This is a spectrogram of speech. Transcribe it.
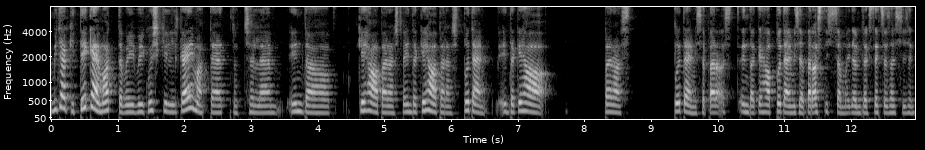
midagi tegemata või, või kuskil käimata jätnud selle enda keha pärast või enda keha pärast põde-, enda keha pärast põdemise pärast, enda keha põdemise pärast, issand, ma ei tea, midagi täitsa sassisin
